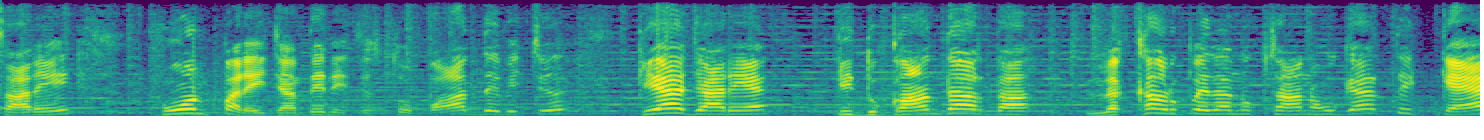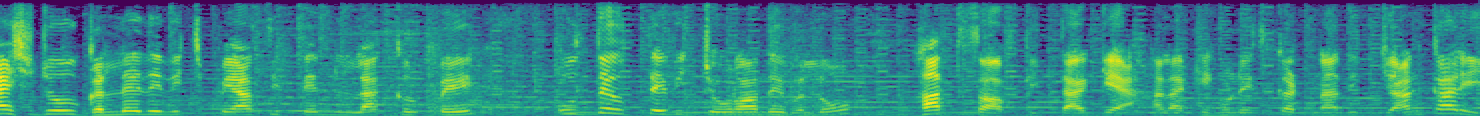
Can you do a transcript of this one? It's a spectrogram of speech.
ਸਾਰੇ ਫੋਨ ਭਰੇ ਜਾਂਦੇ ਨੇ, ਜਿਸ ਤੋਂ ਬਾਅਦ ਦੇ ਵਿੱਚ ਕਿਹਾ ਜਾ ਰਿਹਾ ਹੈ ਕਿ ਦੁਕਾਨਦਾਰ ਦਾ ਲੱਖਾਂ ਰੁਪਏ ਦਾ ਨੁਕਸਾਨ ਹੋ ਗਿਆ ਤੇ ਕੈਸ਼ ਜੋ ਗੱਲੇ ਦੇ ਵਿੱਚ ਪਿਆ ਸੀ 3 ਲੱਖ ਰੁਪਏ ਉਸ ਦੇ ਉੱਤੇ ਵੀ ਚੋਰਾਂ ਦੇ ਵੱਲੋਂ ਹੱਥ ਸਾਫ਼ ਕੀਤਾ ਗਿਆ। ਹਾਲਾਂਕਿ ਹੁਣ ਇਸ ਘਟਨਾ ਦੀ ਜਾਣਕਾਰੀ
